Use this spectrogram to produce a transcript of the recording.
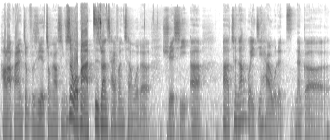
好啦，反正这不是一些重要性，就是我把自传拆分成我的学习呃呃成长轨迹，还有我的那个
